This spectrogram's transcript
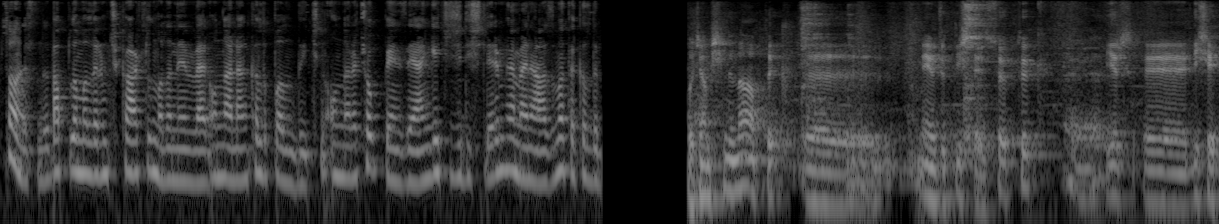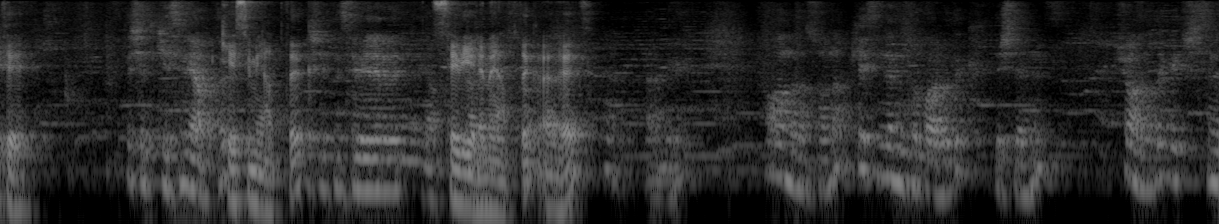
Sonrasında kaplamalarım çıkartılmadan evvel onlardan kalıp alındığı için onlara çok benzeyen geçici dişlerim hemen ağzıma takıldı. Hocam şimdi ne yaptık? Ee, mevcut dişleri söktük. Evet. Bir e, diş eti Diş eti kesimi yaptık. kesimi yaptık. Diş etini seviyeleme yaptık. Seviyeleme yaptık. Evet. Ondan sonra kesimlerini toparladık dişlerinin. Şu anda da geçişini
